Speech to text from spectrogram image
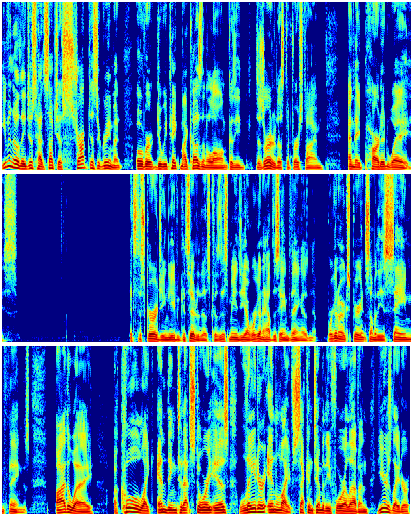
even though they just had such a sharp disagreement over do we take my cousin along because he deserted us the first time, and they parted ways. It's discouraging to even consider this because this means, yeah, we're going to have the same thing, isn't it? We're going to experience some of these same things. By the way, a cool like ending to that story is later in life 2 timothy 4.11 years later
